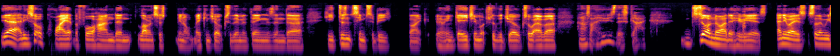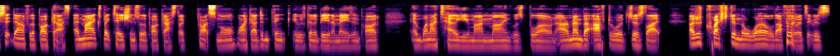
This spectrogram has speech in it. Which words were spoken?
yeah, and he's sort of quiet beforehand, and Lawrence is, you know, making jokes with him and things, and uh, he doesn't seem to be like engaging much with the jokes or whatever. And I was like, who is this guy? Still have no idea who he is. Anyways, so then we sit down for the podcast, and my expectations for the podcast are quite small. Like I didn't think it was going to be an amazing pod, and when I tell you, my mind was blown. I remember afterwards, just like I just questioned the world afterwards. it was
